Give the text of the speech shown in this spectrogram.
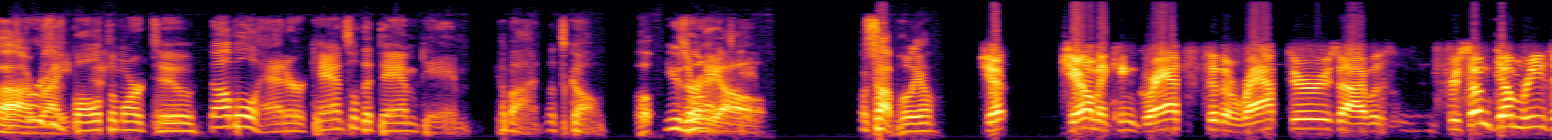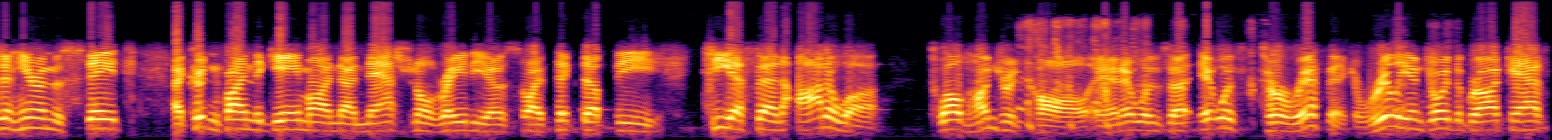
Uh, versus right. Baltimore too. Double header. Cancel the damn game. Come on, let's go. Use our heads. Julio. Gabe. What's up, Julio? Gentlemen, congrats to the Raptors. I was, for some dumb reason here in the States, I couldn't find the game on uh, national radio, so I picked up the TSN Ottawa 1200 call, and it was uh, it was terrific. Really enjoyed the broadcast.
